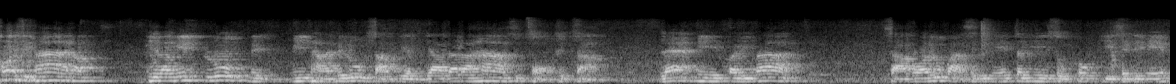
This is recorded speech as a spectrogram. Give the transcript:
ข้อ 15 นะครับ พีระมิดรูปหนึ่งมีฐานเป็นรูปสามเหลี่ยมยาวด้านละ5 12 13 และมีปริมาตร 300 ลูกบาศก์เซนติเมตร จะมีสูงตรงกี่เซนติเมตร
